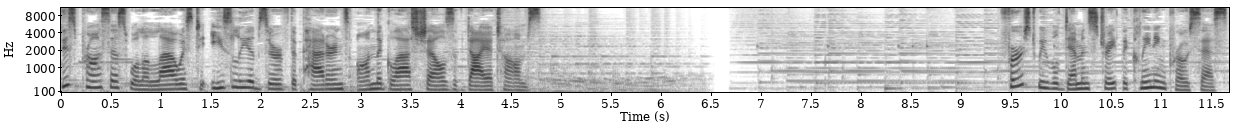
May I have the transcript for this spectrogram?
This process will allow us to easily observe the patterns on the glass shells of diatoms. First, we will demonstrate the cleaning process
